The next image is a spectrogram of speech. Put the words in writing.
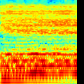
Yeah.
